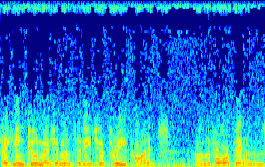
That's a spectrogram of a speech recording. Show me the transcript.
Taking two measurements at each of three points on the four pins,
